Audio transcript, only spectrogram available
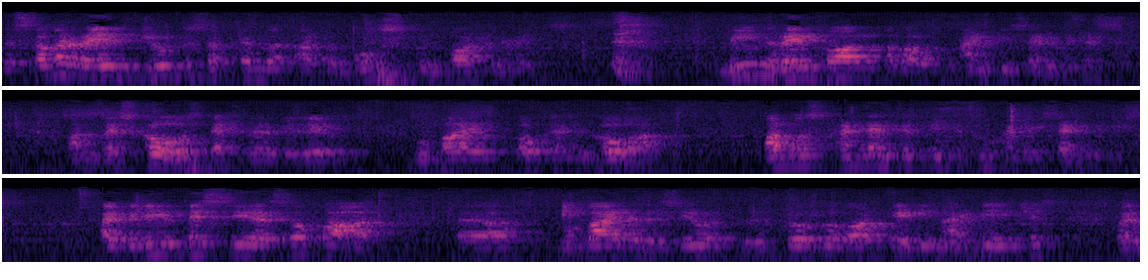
The summer rains, June to September, are the most important rains. Mean rainfall about 90 centimeters. On west coast, that's where we live, Mumbai, Konkan, Goa, almost 150 to 200 centimeters. I believe this year so far, uh, Mumbai has received close to about 80, 90 inches, while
